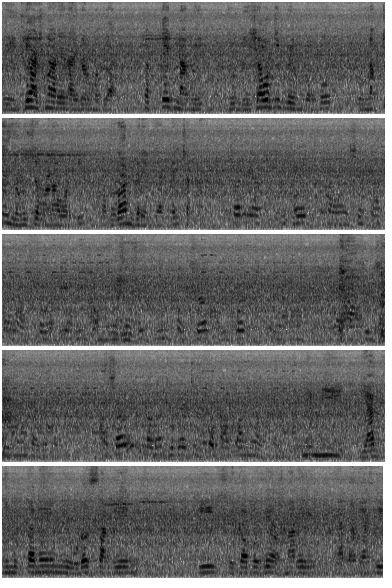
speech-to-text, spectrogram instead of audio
जे इथे असणारे रायगडमधला प्रत्येक नागरिक जो देशावरती प्रेम करतो तो नक्कीच धनुष्यबाणावरती मतदान करेल यात काही शक्य नाही. तर या इथे अं, राष्ट्रवादी आणि काँग्रेस असे तीन पक्ष एकच असं लढत होण्याची तापाने वाटतं. आणि मी याच निमित्ताने मी एवढंच सांगेन की शेकापचे असणारे या भागातील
